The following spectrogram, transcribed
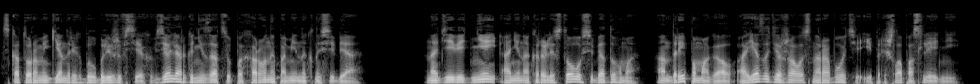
с которыми Генрих был ближе всех, взяли организацию похорон и поминок на себя. На девять дней они накрыли стол у себя дома. Андрей помогал, а я задержалась на работе и пришла последней.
